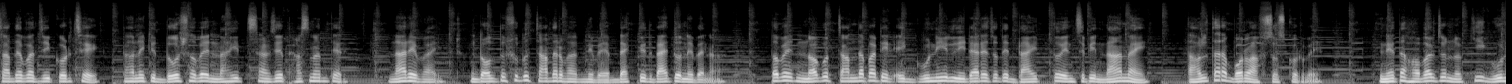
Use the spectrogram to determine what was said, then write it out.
চাঁদাবাজি করছে, তাহলে কি দোষ হবে নাহিদ সারজিদ হাসনানদের? না রে ভাই, দল তো শুধু চাঁদার ভাগ নেবে, ব্যক্তির দায়িত্ব নেবে না। তবে নগদ চান্দা পার্টির এই গুণী লিডারে যদি দায়িত্ব এনসিপি না নেয়, তাহলে তারা বড় আফসোস করবে। নেতা হবার জন্য কি গুণ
